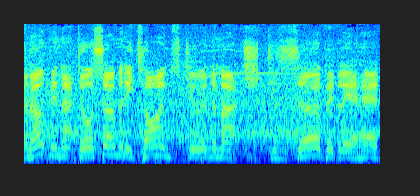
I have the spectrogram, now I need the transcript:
and opening that door so many times during the match, deservedly ahead.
